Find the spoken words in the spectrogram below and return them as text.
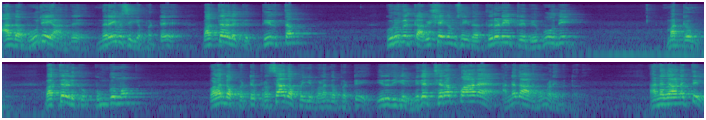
அந்த பூஜையானது நிறைவு செய்யப்பட்டு பக்தர்களுக்கு தீர்த்தம் குருவுக்கு அபிஷேகம் செய்த திருநீற்று விபூதி மற்றும் பக்தர்களுக்கு குங்குமம் வழங்கப்பட்டு பிரசாத பையும் வழங்கப்பட்டு இறுதியில் மிகச்சிறப்பான அன்னதானமும் நடைபெற்றது. அன்னதானத்தில்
